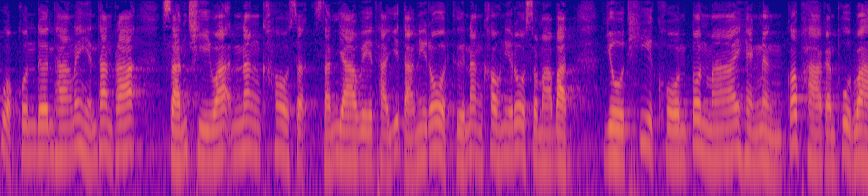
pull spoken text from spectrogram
พวกคนเดินทางได้เห็นท่านพระสันชีวะนั่งเข้าสัญญาเวทายตานิโรธคือนั่งเข้านิโรธสมาบัติ อยู่ที่โคนต้นไม้แห่งหนึ่ง ก็พากันพูดว่า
